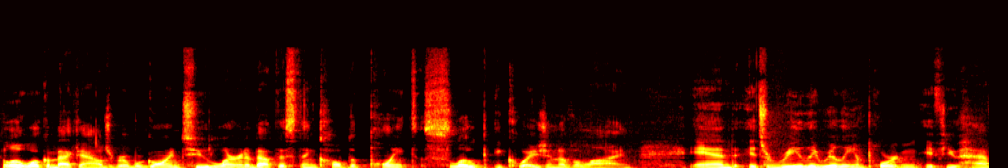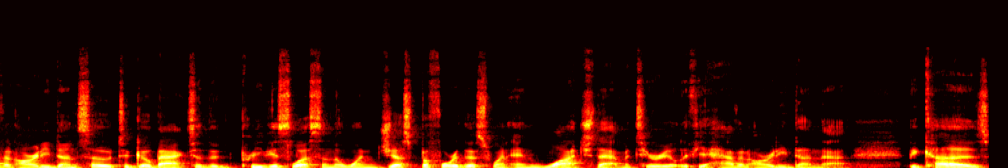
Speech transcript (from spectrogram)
Hello, welcome back to Algebra. We're going to learn about this thing called the point-slope equation of a line. And it's really, really important, if you haven't already done so, to go back to the previous lesson, the one just before this one, and watch that material if you haven't already done that. Because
